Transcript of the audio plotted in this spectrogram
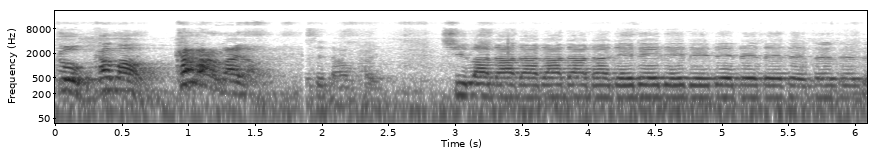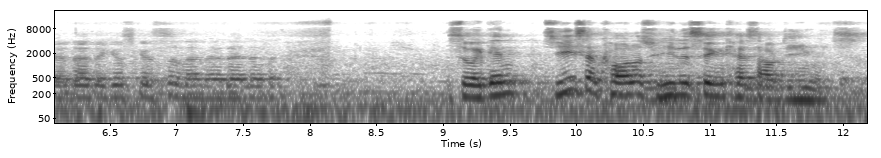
go. Come out. Come out right now. Sit down, please. Sheila da da da da da da da da da da da da da da So again, Jesus calls us to heal the sick, cast out demons.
